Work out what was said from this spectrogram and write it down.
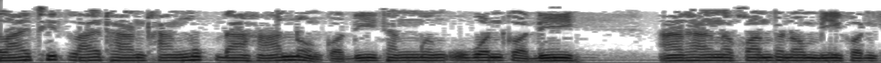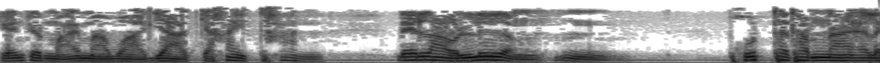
หลายทิศหลายทางทางมุกดาหารน่นก็ดีทางเมืองอุบลก็ดี อาทางนครพนมมีคนเขียนจดหมายมาว่า อยากจะให้ท่าน ได้เล่าเรื่อง อืมพุทธธรรมนายอะไร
